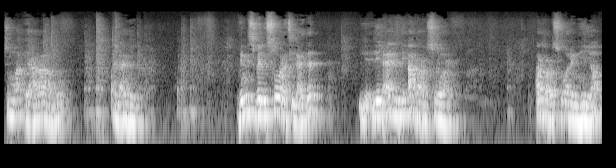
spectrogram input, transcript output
ثم إعراب العدد. بالنسبة لصورة العدد للعدد أربع صور أربع صور هي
